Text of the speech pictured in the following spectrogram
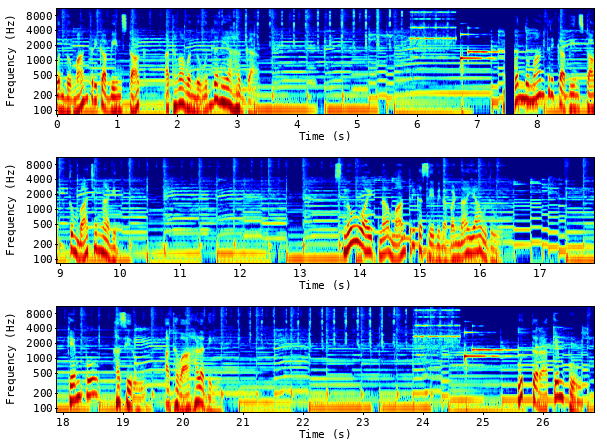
ಒಂದು ಮಾಂತ್ರಿಕ ಬೀನ್ ಸ್ಟಾಕ್ ಅಥವಾ ಒಂದು ಉದ್ದನೆಯ ಹಗ್ಗ? ಒಂದು ಮಾಂತ್ರಿಕ ಬೀನ್ ಸ್ಟಾಕ್ ತುಂಬಾ ಚೆನ್ನಾಗಿತ್ತು. ಸ್ನೋ ವೈಟ್ನ ಮಾಂತ್ರಿಕ ಸೇಬಿನ ಬಣ್ಣ ಯಾವುದು? ಕೆಂಪು, ಹಸಿರು ಅಥವಾ ಹಳದಿ? ಉತ್ತರ ಕೆಂಪು.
